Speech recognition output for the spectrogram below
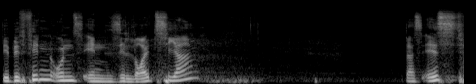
Wir befinden uns in Seleucia. Das ist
